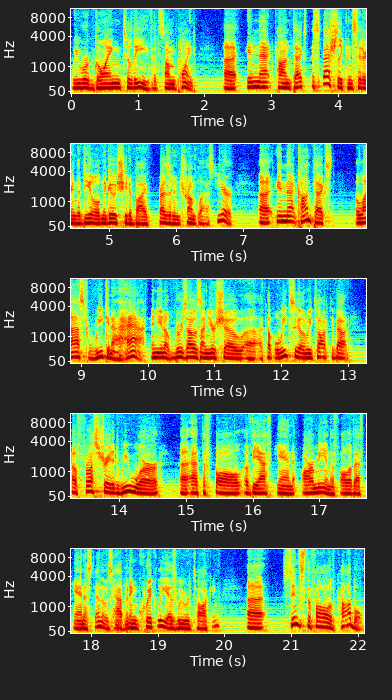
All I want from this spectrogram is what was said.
we were going to leave at some point. Uh, in that context, especially considering the deal negotiated by President Trump last year, uh, in that context, the last week and a half, and you know, Bruce, I was on your show uh, a couple weeks ago and we talked about how frustrated we were uh, at the fall of the Afghan army and the fall of Afghanistan that was mm-hmm. happening mm-hmm. quickly as we were talking. Uh, since the fall of Kabul,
